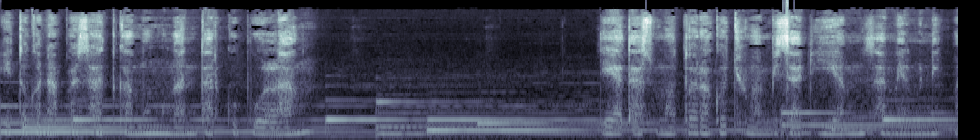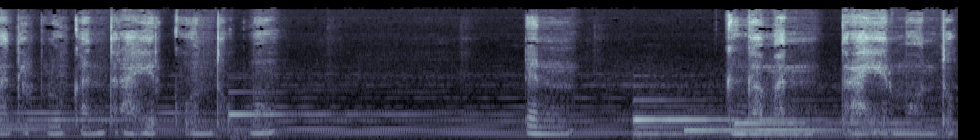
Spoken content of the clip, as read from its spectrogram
Itu kenapa saat kamu mengantarku pulang, di atas motor aku cuma bisa diam sambil menikmati pelukan terakhirku untukmu dan genggaman terakhirmu untukku.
